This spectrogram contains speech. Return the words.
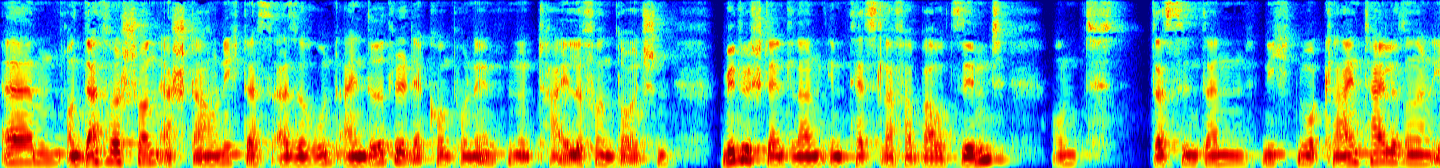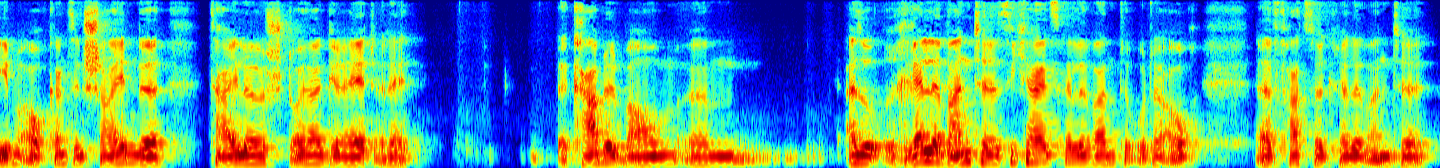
Ähm, und das war schon erstaunlich, dass also rund ein Drittel der Komponenten und Teile von deutschen Mittelständlern im Tesla verbaut sind. Und das sind dann nicht nur Kleinteile, sondern eben auch ganz entscheidende Teile, Steuergerät oder Kabelbaum, ähm, also relevante, sicherheitsrelevante oder auch äh, fahrzeugrelevante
